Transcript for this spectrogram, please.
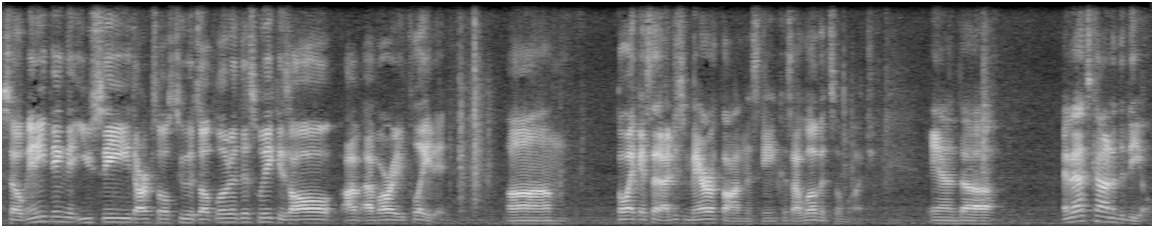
So anything that you see Dark Souls 2 that's uploaded this week is all, I've, I've already played it. Um, but like I said, I just marathon this game because I love it so much. And, uh, and that's kind of the deal,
